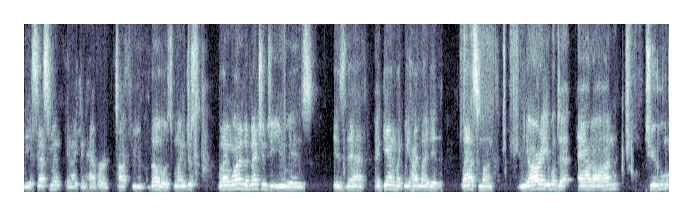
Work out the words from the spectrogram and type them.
the assessment, and I can have her talk through those. But I just, what I wanted to mention to you is, is that, again, like we highlighted last month, we are able to add on two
